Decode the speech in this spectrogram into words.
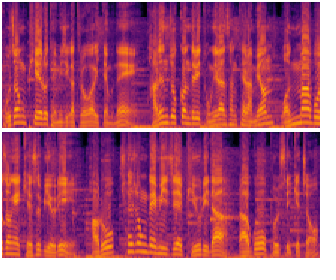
고정 피해로 데미지가 들어가기 때문에 다른 조건들이 동일한 상태라면 원마 보정의 개수 비율이 바로 최종 데미지의 비율이다 라고 볼 수 있겠죠.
